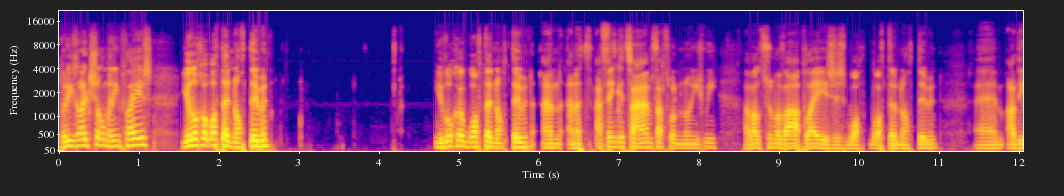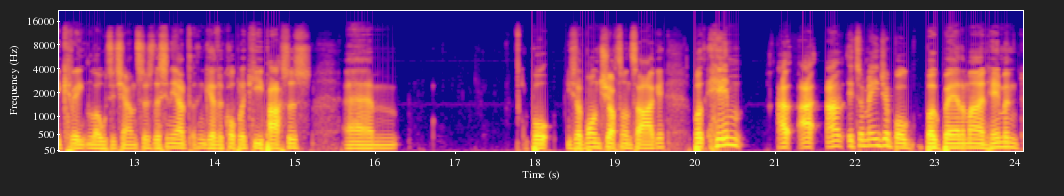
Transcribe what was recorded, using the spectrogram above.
But he's like so many players. You look at what they're not doing. You look at what they're not doing, and and I think at times that's what annoys me about some of our players is what what they're not doing. Um, are they creating loads of chances? Listen, he had I think he had a couple of key passes, um, but he's had one shot on target. But him, I, I, I, it's a major bug bugbear of mine. Him and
